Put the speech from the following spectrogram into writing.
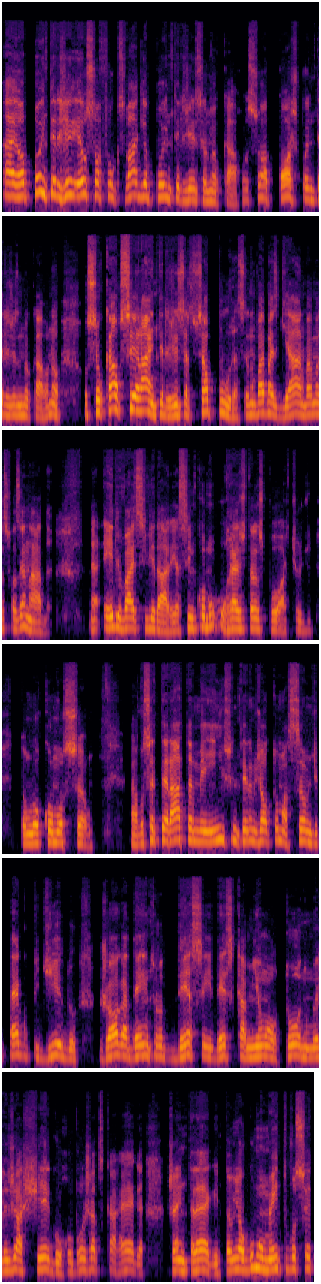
ah, eu ponho inteligência, eu sou a Volkswagen, eu ponho inteligência no meu carro. Eu sou a Porsche, ponho inteligência no meu carro. Não, o seu carro será inteligência artificial pura. Você não vai mais guiar, não vai mais fazer nada. Né? Ele vai se virar. E assim como o resto de transporte, então locomoção. Ah, você terá também isso em termos de automação, de pega o pedido, joga dentro desse, desse caminhão autônomo, ele já chega, o robô já descarrega, já entrega. Então, em algum momento, você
